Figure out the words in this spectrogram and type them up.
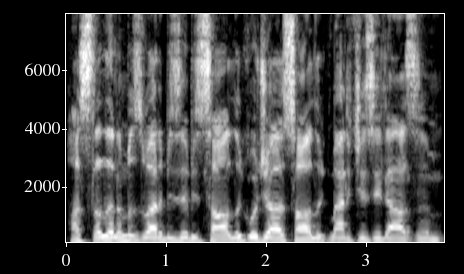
Hastalarımız var. Bize bir sağlık ocağı, sağlık merkezi lazım.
